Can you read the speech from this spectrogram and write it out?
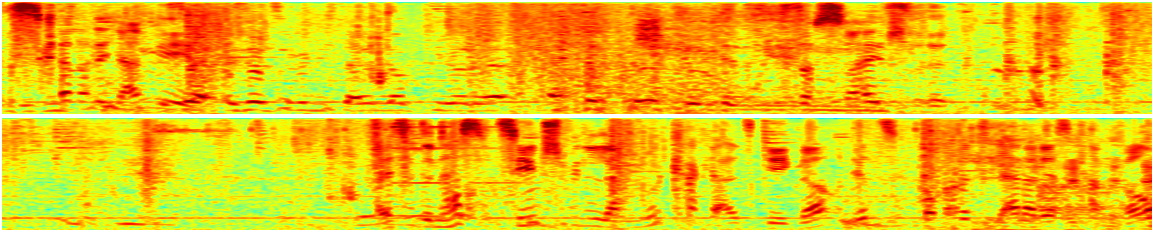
Das kann doch nicht angehen. ist ja zumindest dein Lob hier, oder? Das ist doch scheiße. Weißt du, dann hast du 10 Spiele lang nur Kacke als Gegner und jetzt kommt plötzlich einer, der es kann. Warum?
